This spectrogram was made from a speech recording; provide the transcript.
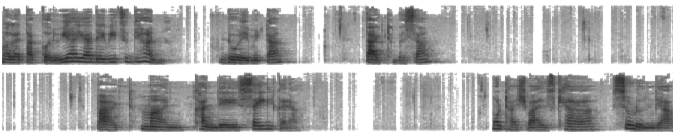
मग आता करूया या देवीचं ध्यान. डोळे मिटा ताठ बसा पाठ मान खांदे सैल करा. मोठा श्वास घ्या सोडून द्या.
